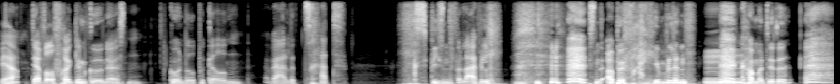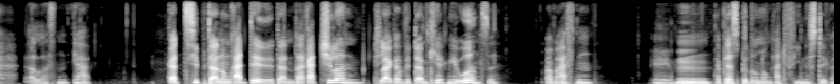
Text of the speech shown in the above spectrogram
Ja, Det har været frygtindgydende at sådan, gå ned på gaden, være lidt træt, spise en falafel, sådan oppe fra himlen mm. kommer det det. Eller sådan, ja. Godt tip, der er nogle ret, øh, der, der er ret chilleren klokker ved Domkirken i Odense om aftenen. Øhm, mm. Der bliver spillet nogle ret fine stykker.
